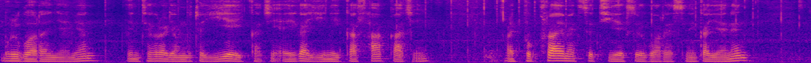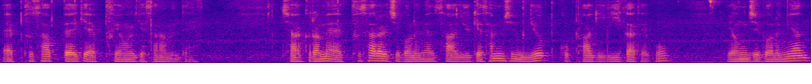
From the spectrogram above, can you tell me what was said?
뭘 구하라 했냐면 인테그랄 0부터 2a까지 a가 2니까 4까지 f 프라임 x dx를 구하라 했으니까 얘는 f4 빼기 f0을 계산하면 돼. 자 그러면 f4를 집어넣으면 4, 6에 36 곱하기 2가 되고 0 집어넣으면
